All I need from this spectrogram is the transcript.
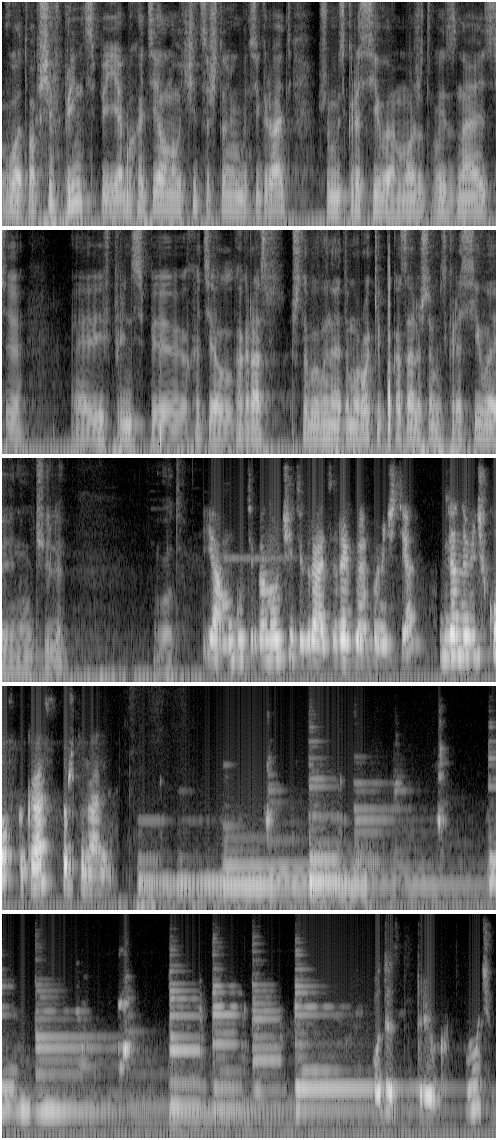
Вот, вообще, в принципе, я бы хотел научиться что-нибудь играть, что-нибудь красивое, может, вы знаете. Э, И, в принципе, хотел как раз, чтобы вы на этом уроке показали что-нибудь красивое и научили. Вот. Я могу тебя научить играть регби по мечте. Для новичков как раз то, что надо. Вот этот трюк выучим.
